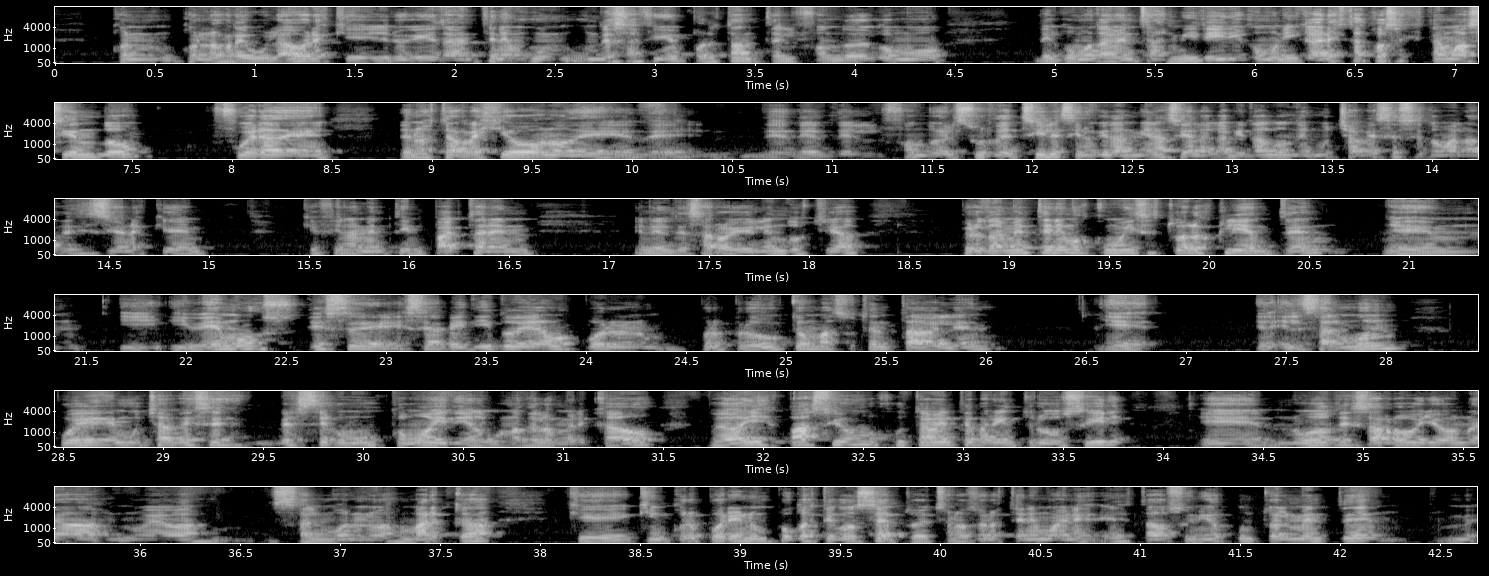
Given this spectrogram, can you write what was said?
con, los reguladores, que yo creo que también tenemos un, desafío importante en el fondo de cómo, de cómo también transmitir y comunicar estas cosas que estamos haciendo fuera de, de nuestra región o de, de, del fondo del sur de Chile, sino que también hacia la capital donde muchas veces se toman las decisiones que, que finalmente impactan en, en el desarrollo de la industria pero también tenemos, como dices tú, a los clientes eh, y, y, vemos ese, ese, apetito, digamos, por, por productos más sustentables. Eh, el, el, salmón puede muchas veces verse como un commodity en algunos de los mercados, pero hay espacio justamente para introducir eh, nuevos desarrollos, nuevas, nuevas salmones, nuevas marcas que, que, incorporen un poco este concepto. De hecho, nosotros tenemos en, Estados Unidos puntualmente,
